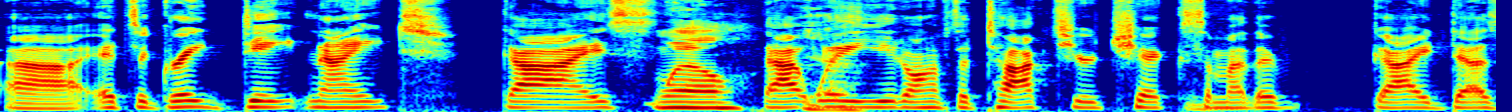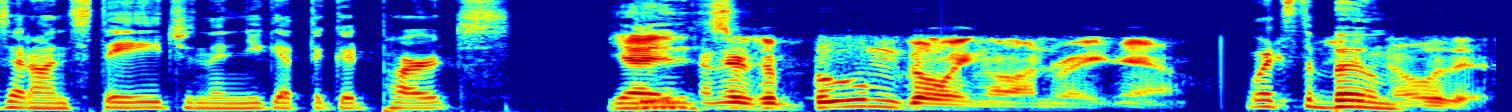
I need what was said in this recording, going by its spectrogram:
Uh, it's a great date night, guys. Well, that way you don't have to talk to your chick. Some other guy does it on stage, and then you get the good parts. Yeah, and there's a boom going on right now. What's the People should boom? Know this.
